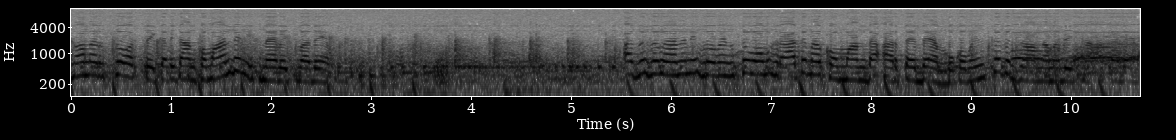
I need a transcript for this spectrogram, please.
Номер шостий капітан команди Міхневич Вадим. За зеленим ігровим столом гратиме команда Артедем, Буковинська державна медична академія.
